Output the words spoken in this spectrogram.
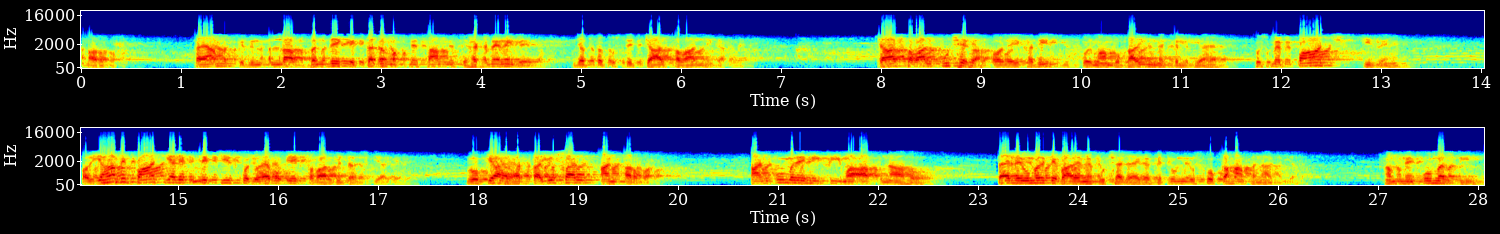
اور قیامت کے دن اللہ بندے کے قدم اپنے سامنے سے ہٹنے نہیں دے گا، جب تک اس سے چار سوال نہیں کر لے چار سوال پوچھے گا اور ایک حدیث جس کو امام بخاری نے نقل کیا ہے، اس میں پانچ چیزیں ہیں۔ اور یہاں بھی پانچ یا لیکن ایک چیز کو جو ہے وہ ایک سوال میں درج کیا گیا۔ وہ کیا ہے؟ حتیٰ یوسل ان اروا ان عمر ہی فیما آپ نہ ہو پہلے عمر کے بارے میں پوچھا جائے گا کہ تم نے اس کو کہاں فنا کیا۔ ہم نے عمر دی۔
